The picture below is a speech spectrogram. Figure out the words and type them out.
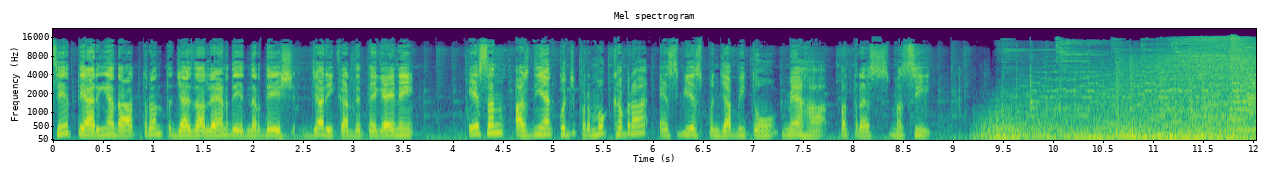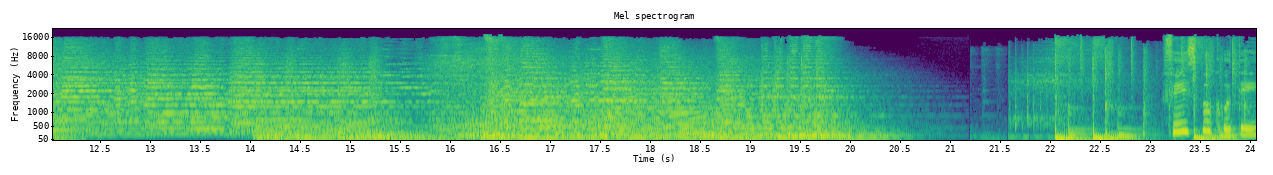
ਸਿਹਤ ਤਿਆਰੀਆਂ ਦਾ ਤੁਰੰਤ ਜਾਇਜ਼ਾ ਲੈਣ ਦੇ ਨਿਰਦੇਸ਼ ਜਾਰੀ ਕਰ ਦਿੱਤੇ ਗਏ ਨੇ। ਇਹ ਸਨ ਅੱਜ ਦੀਆਂ ਕੁਝ ਪ੍ਰਮੁੱਖ ਖਬਰਾਂ। SBS ਪੰਜਾਬੀ ਤੋਂ ਮੈਂ ਹਾਂ ਪਤਰਸ ਮਸੀ। ਫੇਸਬੁੱਕ ਉਤੇ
